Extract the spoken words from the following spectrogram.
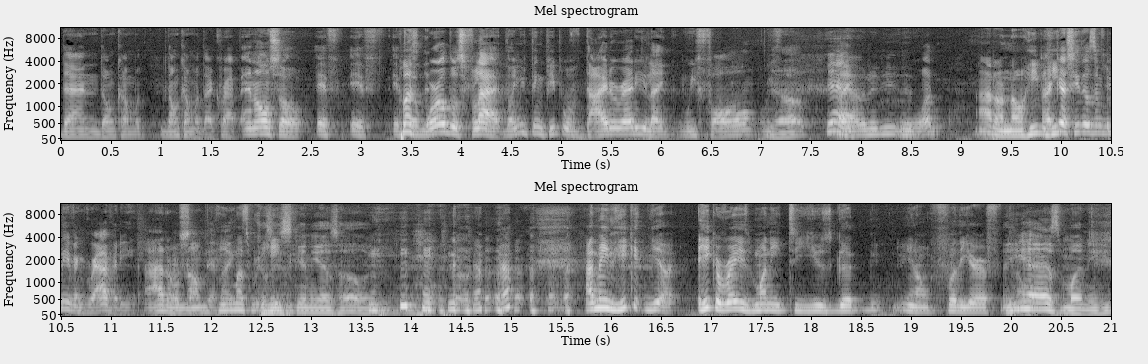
then don't come with don't come with that crap. And also, if if if Plus the the- world was flat, don't you think people have died already? Like we fall. We Yeah. Yeah. Like, what did he- What? I don't know. He. I he guess he doesn't believe in gravity. I don't or know. something He like. must. Because He, he's skinny as hell. I mean, he could. Yeah, he could raise money to use good. You know, for the earth. he know. has money.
